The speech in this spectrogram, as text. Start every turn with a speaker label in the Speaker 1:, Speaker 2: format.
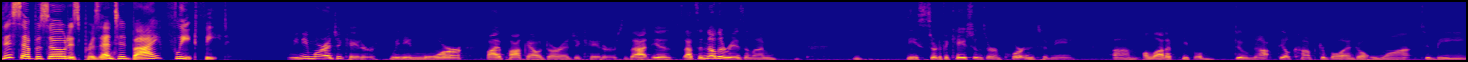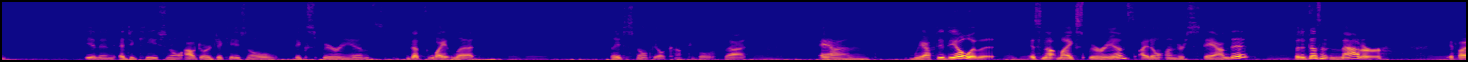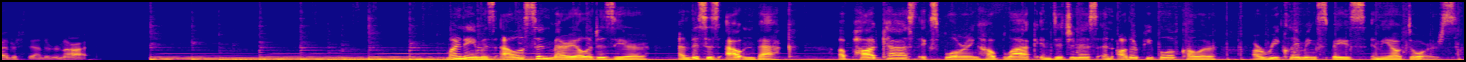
Speaker 1: This episode is presented by Fleet Feet.
Speaker 2: We need more educators. We need more BIPOC outdoor educators. That is that's another reason I'm these certifications are important to me. Um, a lot of people do not feel comfortable and don't want to be in an educational outdoor educational experience that's white led. Mm-hmm. They just don't feel comfortable with that, mm. and we have to deal with it. Mm-hmm. It's not my experience. I don't understand it, mm. but it doesn't matter if I understand it or not.
Speaker 3: My name is Alison Mariella Désir, and this is Out and Back, a podcast exploring how Black, Indigenous, and other people of color are reclaiming space in the outdoors.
